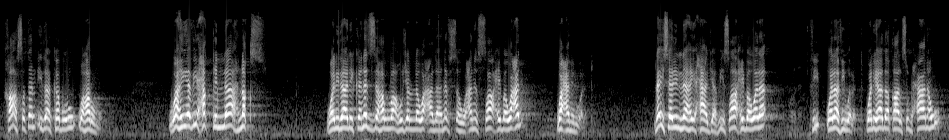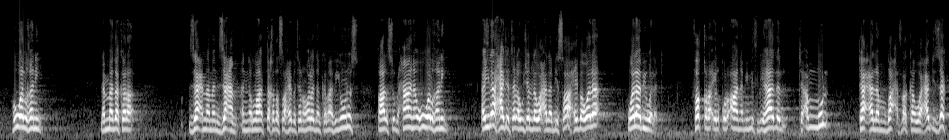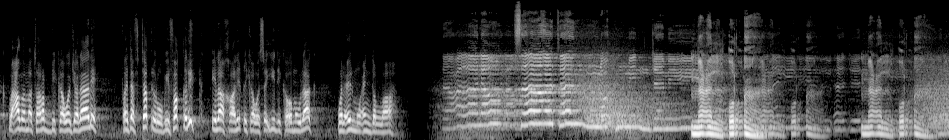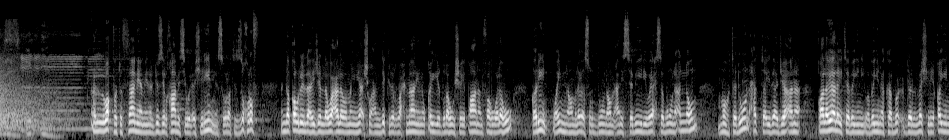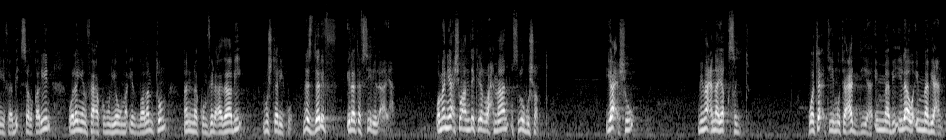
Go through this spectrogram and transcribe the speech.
خاصة إذا كبروا وهرموا. وهي في حق الله نقص. ولذلك نزه الله جل وعلا نفسه عن الصاحب وعن وعن الولد. ليس لله حاجة في صاحب ولا في ولا في ولد. ولهذا قال سبحانه هو الغني. لما ذكر زعم من زعم أن الله اتخذ صاحبة وولدا كما في يونس قال سبحانه هو الغني. أي لا حاجة له جل وعلا بصاحب ولا ولا بولد. فاقرأ القرآن بمثل هذا التأمل تعلم ضعفك وعجزك وعظمة ربك وجلاله فتفتقر بفقرك إلى خالقك وسيدك ومولاك والعلم عند الله. تعالوا مع القرآن. مع القرآن. الوقفة الثانية من الجزء الخامس والعشرين من سورة الزخرف عند قول الله جل وعلا ومن يعش عن ذكر الرحمن نقيض له شيطانا فهو له قرين وإنهم ليصدونهم عن السبيل ويحسبون أنهم مهتدون حتى إذا جاءنا قال يا ليت بيني وبينك بعد المشرقين فبئس القرين ولن ينفعكم اليوم إذ ظلمتم أنكم في العذاب مشتركون. نزدرف إلى تفسير الآية. ومن يعش عن ذكر الرحمن أسلوب شرط. يعشو بمعنى يقصد. وتأتي متعدية إما بإلى وإما بعن.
